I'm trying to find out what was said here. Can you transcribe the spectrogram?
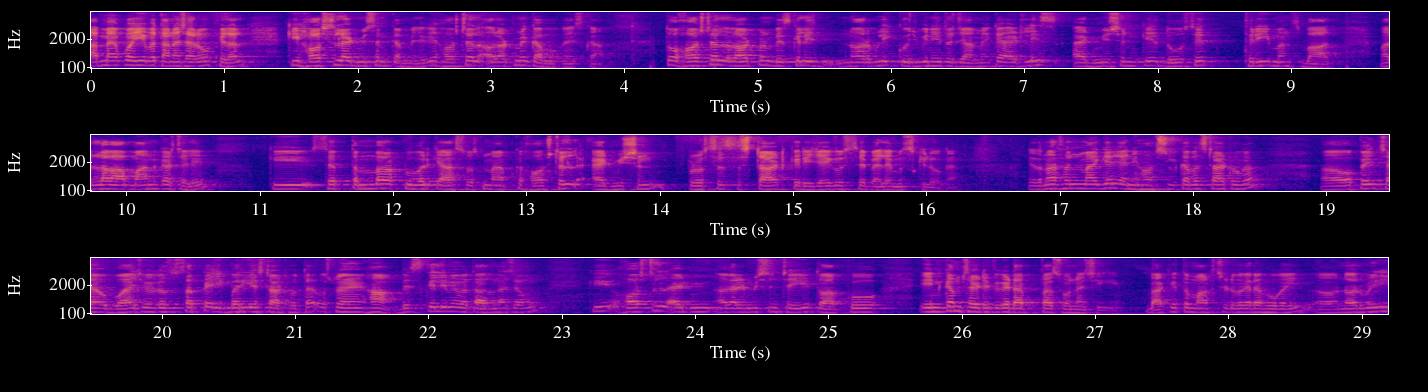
अब मैं आपको ये बताना चाह रहा हूँ फ़िलहाल कि हॉस्टल एडमिशन कब मिलेगी? हॉस्टल अलॉटमेंट कब होगा इसका? तो हॉस्टल अलॉटमेंट बेसिकली नॉर्मली कुछ भी नहीं तो जामे का एटलीस्ट एडमिशन के दो से थ्री मंथ्स बाद। मतलब आप मान कर चले कि सितंबर, अक्टूबर के आसपास में आपके हॉस्टल एडमिशन प्रोसेस स्टार्ट करी जाएगी, उससे पहले मुश्किल होगा। इतना समझ में आ गया? यानी हॉस्टल कब स्टार्ट होगा? ओपन चाहे बॉयज़ होगा तो सबका एक बार ये स्टार्ट होता है। उसमें हाँ बेसिकली मैं बता देना चाहूँ कि हॉस्टल अगर एडमिशन चाहिए तो आपको इनकम सर्टिफिकेट आपके पास होना चाहिए। बाकी तो मार्कशीट वगैरह हो गई। नॉर्मली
